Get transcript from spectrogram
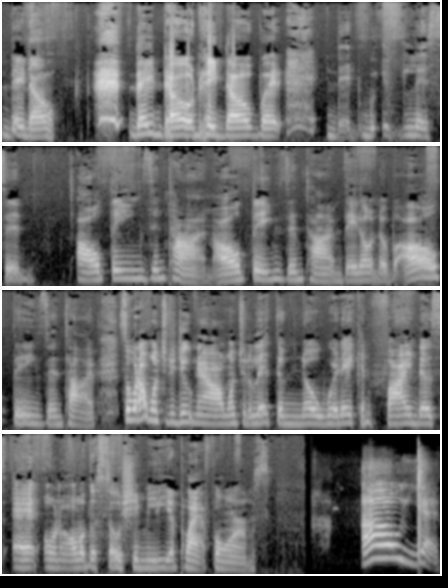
they don't they don't. They don't. But listen, all things in time. All things in time. They don't know, but all things in time. So, what I want you to do now, I want you to let them know where they can find us at on all the social media platforms. Oh, yes.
